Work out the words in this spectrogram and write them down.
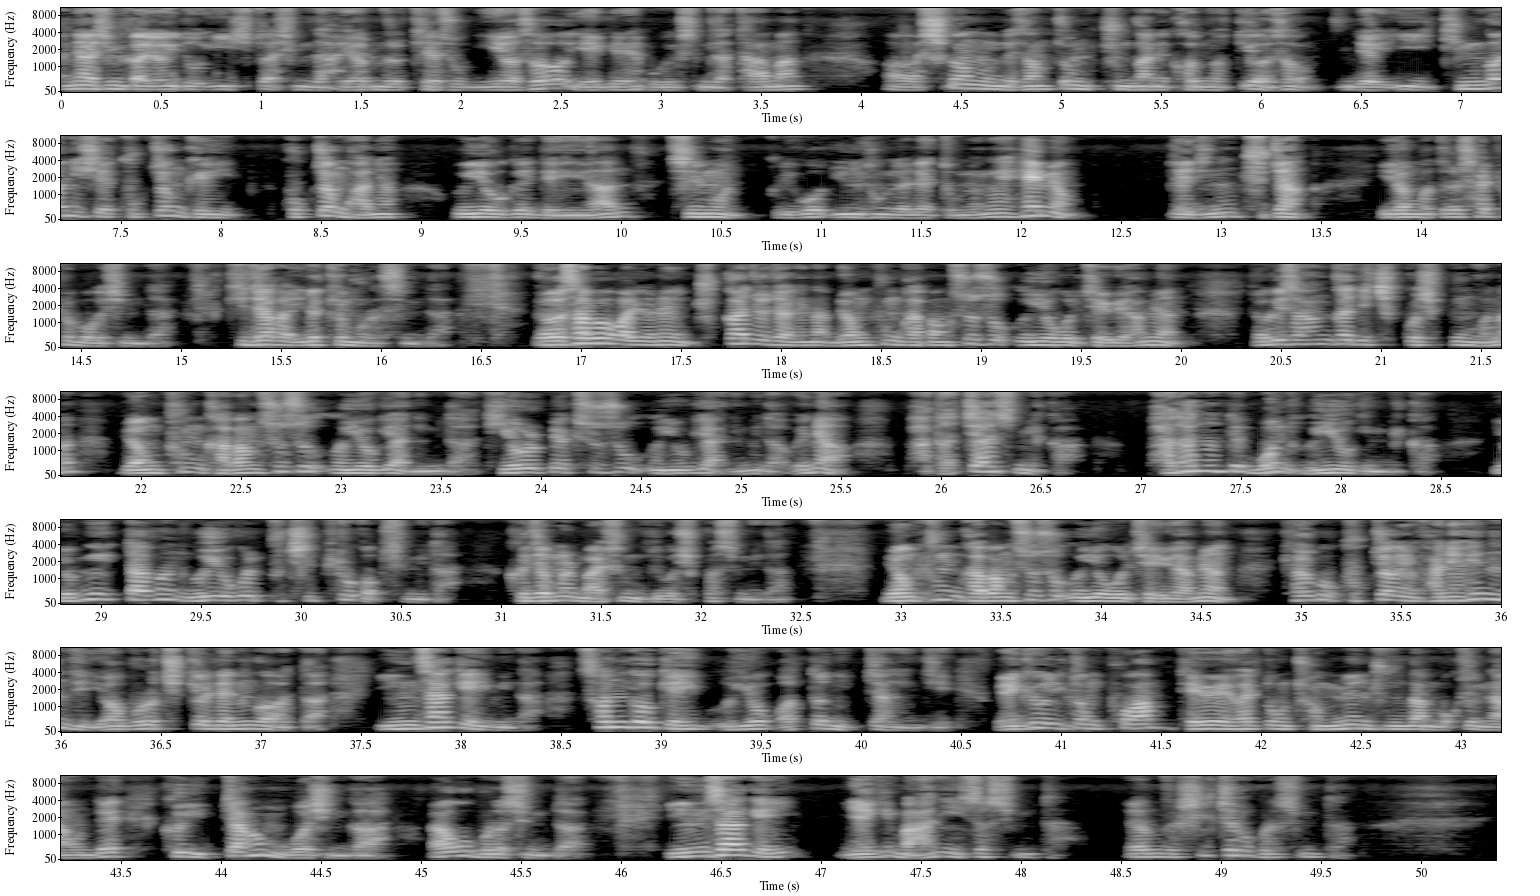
안녕하십니까 여의도 24시입니다. 여러분들 계속 이어서 얘기를 해보겠습니다. 다만 어, 시간 관계상 좀 중간에 건너뛰어서 이제 이 김건희 씨의 국정 개입, 국정 관여 의혹에 대한 질문 그리고 윤석열 대통령의 해명 내지는 주장 이런 것들을 살펴보겠습니다. 기자가 이렇게 물었습니다. 여사와 관련된 주가 조작이나 명품 가방 수수 의혹을 제외하면 여기서 한 가지 짚고 싶은 거는 명품 가방 수수 의혹이 아닙니다. 디올백 수수 의혹이 아닙니다. 왜냐? 받았지 않습니까? 받았는데 뭔 의혹입니까? 여기다가 의혹을 붙일 필요가 없습니다. 그 점을 말씀드리고 싶었습니다. 명품 가방 수수 의혹을 제외하면 결국 국정에 관여했는지 여부로 직결되는 것 같다. 인사 개입이나 선거 개입 의혹 어떤 입장인지 외교 일정 포함 대외 활동 전면 중단 목소리 나오는데 그 입장은 무엇인가? 라고 물었습니다. 인사 개입 얘기 많이 있었습니다. 여러분들 실제로 그렇습니다.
